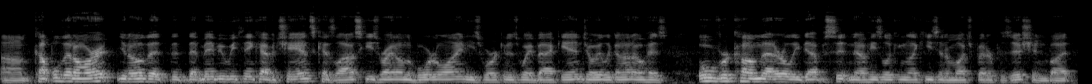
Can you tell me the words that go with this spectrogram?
Um, couple that aren't, you know, that, that, that maybe we think have a chance. Keselowski's right on the borderline. He's working his way back in. Joey Logano has overcome that early deficit. And now he's looking like he's in a much better position. But,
